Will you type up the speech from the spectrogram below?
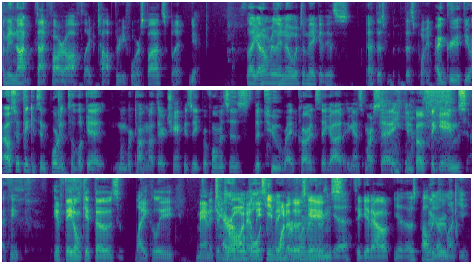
I mean, not that far off, like top three, four spots, but Yeah. like I don't really know what to make of this at this at this point. I agree with you. I also think it's important to look at when we're talking about their Champions League performances, the two red cards they got against Marseille in both the games. I think if they don't get those, likely manage a Terrible draw in at least one of those games yeah. to get out. Yeah, that was probably unlucky.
